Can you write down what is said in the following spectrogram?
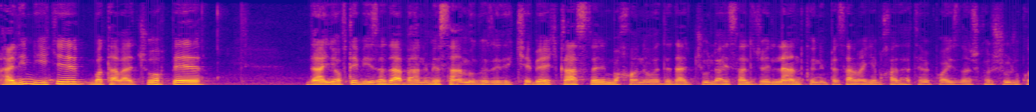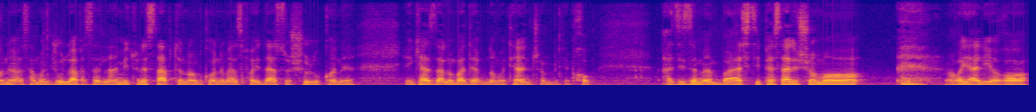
علی میگه که با توجه به دریافت ویزا در برنامه سرمایه‌گذاری کبک قصد داریم با خانواده در جولای سال جای لند کنیم. پسر اگه بخواد از پاییز دانشگاه شروع کنه از همون جولای پس از لند می‌تونه ثبت نام کنه و از پای درس رو شروع کنه. یکی از الان باید اقداماتی انجام بدیم. خب عزیز من بایستی پسر شما آقای علی آقا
